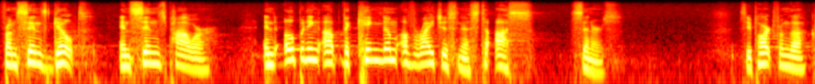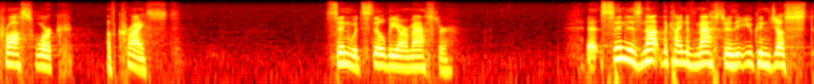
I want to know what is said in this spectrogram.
from sin's guilt and sin's power, and opening up the kingdom of righteousness to us sinners. See, apart from the cross work of Christ, sin would still be our master. Uh, sin is not the kind of master that you can just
